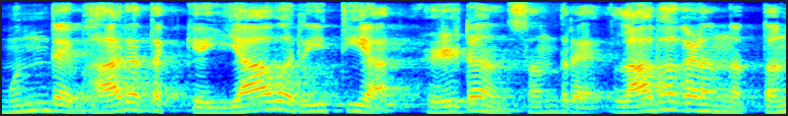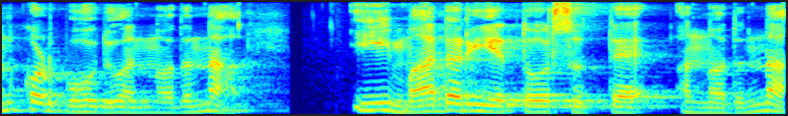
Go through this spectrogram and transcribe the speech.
ಮುಂದೆ ಭಾರತಕ್ಕೆ ಯಾವ ರೀತಿಯ ರಿಟರ್ನ್ಸ್ ಅಂದರೆ ಲಾಭಗಳನ್ನು ತಂದುಕೊಡ್ಬಹುದು ಅನ್ನೋದನ್ನು ಈ ಮಾದರಿಯೇ ತೋರಿಸುತ್ತೆ ಅನ್ನೋದನ್ನು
